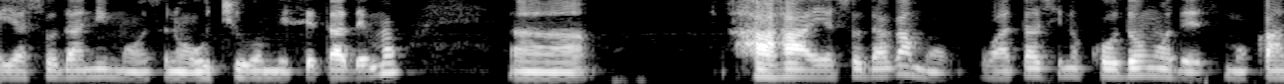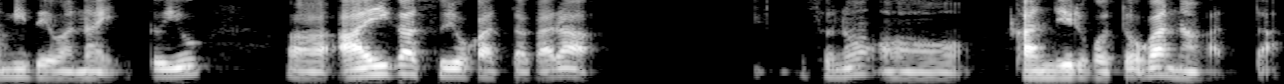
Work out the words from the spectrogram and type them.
ヤソダにもその宇宙を見せたでも、あ母ヤソダがもう私の子供です。もう神ではないという愛が強かったから、その感じることがなかった。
